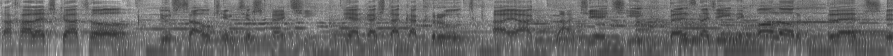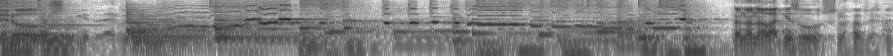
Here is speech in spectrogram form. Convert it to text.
Ta haleczka to już całkiem cię szpeci Jakaś taka krótka jak dla dzieci Beznadziejny kolor, lepszy róż Nie denerwuj mnie No, no, no, ładnie złóż No, przecież-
